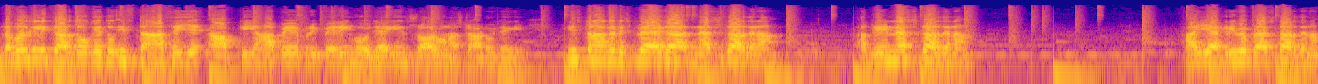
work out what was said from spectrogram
डबल क्लिक कर दोगे तो इस तरह से ये आपकी यहाँ पे प्रिपेयरिंग हो जाएगी इंस्टॉल होना स्टार्ट हो जाएगी। इस तरह का डिस्प्ले आएगा नेक्स्ट कर देना। अगेन नेक्स्ट कर देना। आइए एग्री पे प्रेस कर देना।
